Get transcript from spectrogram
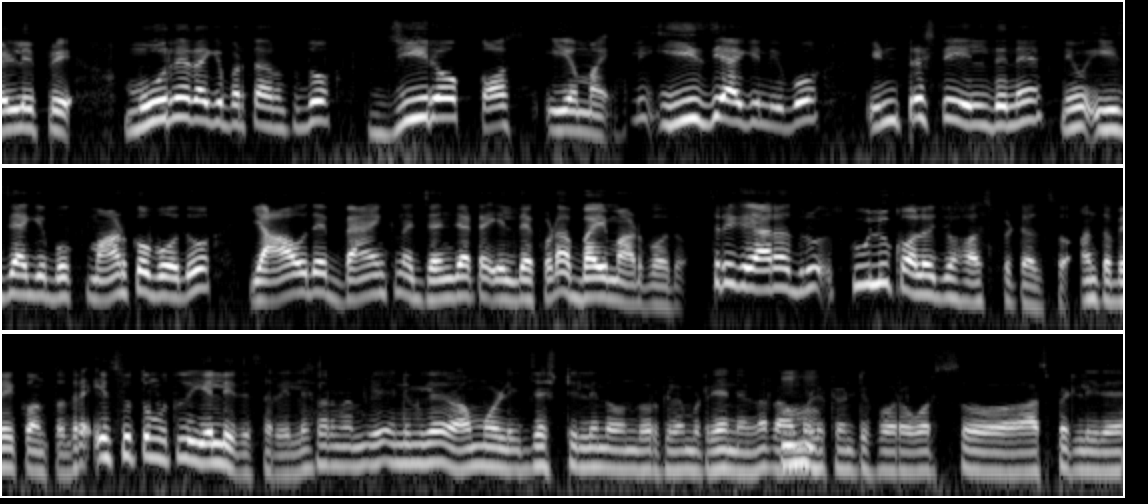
ಬೆಳ್ಳಿ ಫ್ರೀ ಮೂರನೇದಾಗಿ ಬರ್ತಾ ಇರುವಂಥದ್ದು zero cost E M I ಇಲ್ಲಿ ಈಸಿಯಾಗಿ ನೀವು ಇಂಟ್ರೆಸ್ಟೇ ಇಲ್ಲದೇ ನೀವು ಈಸಿಯಾಗಿ ಬುಕ್ ಮಾಡ್ಕೋಬೋದು. ಯಾವುದೇ ಬ್ಯಾಂಕ್ನ ಜಂಜಾಟ ಇಲ್ಲದೆ ಕೂಡ ಬೈ ಮಾಡ್ಬೋದು. ಸರ್ ಈಗ ಯಾರಾದರೂ ಸ್ಕೂಲು ಕಾಲೇಜು ಹಾಸ್ಪಿಟಲ್ಸು ಅಂತ ಬೇಕು ಅಂತಂದ್ರೆ ಇಲ್ಲಿ ಸುತ್ತಮುತ್ತಲು ಎಲ್ಲಿದೆ ಸರ್ ಇಲ್ಲಿ? ಸರ್ ನಮಗೆ ನಿಮಗೆ ರಾಮೋಳಿ ಜಸ್ಟ್ ಇಲ್ಲಿಂದ ಒಂದೂವರೆ ಕಿಲೋಮೀಟರ್ ಏನಿಲ್ಲ Ramohalli twenty four hours hospital ಇದೆ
